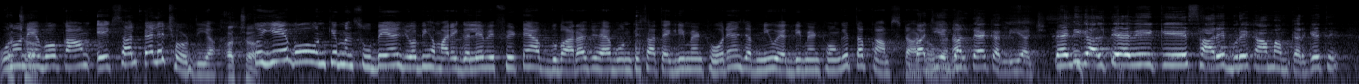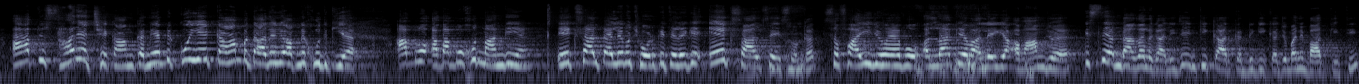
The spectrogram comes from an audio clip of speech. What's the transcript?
उन्होंने अच्छा। वो काम एक साल पहले छोड़ दिया। अच्छा। तो ये वो उनके मंसूबे हैं जो भी हमारे गले में फिट हैं अब दोबारा जो है वो उनके साथ एग्रीमेंट हो रहे हैं। जब न्यू एग्रीमेंट होंगे तब काम स्टार्ट बाजी होगा एक ना। गल तय कर ली आज। पहली गल तय हुई कि सारे बुरे काम हम कर गए थे। आप जो सारे अच्छे काम करने हैं अभी कोई एक काम बता दें जो आपने खुद किया है। अब वो अब आप वो खुद मान गई हैं। एक साल पहले वो छोड़ के चले गए। एक साल से इस वक्त सफ़ाई जो है वो अल्लाह के वाले या अवाम जो है, इससे अंदाज़ा लगा लीजिए इनकी कारकर्दगी का, जो मैंने बात की थी,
